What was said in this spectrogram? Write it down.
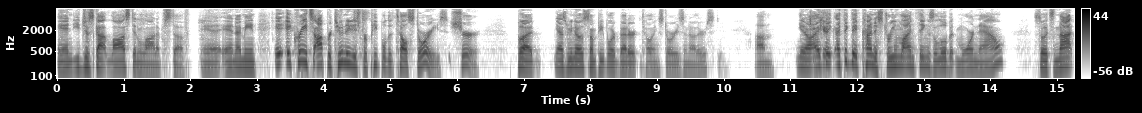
And you just got lost in a lot of stuff. And, and I mean, it, it creates opportunities for people to tell stories, sure. But as we know, some people are better at telling stories than others. Um, you know, I think I think they've kind of streamlined things a little bit more now, so it's not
